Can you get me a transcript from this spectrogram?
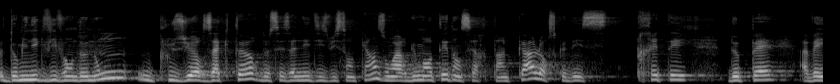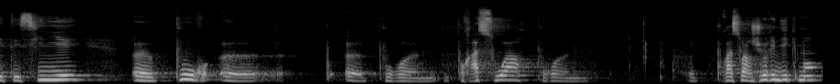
Dominique Vivant-Denon ou plusieurs acteurs de ces années 1815 ont argumenté dans certains cas, lorsque des traités de paix avaient été signés euh, pour, euh, euh, pour, pour, asseoir, pour, pour asseoir juridiquement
